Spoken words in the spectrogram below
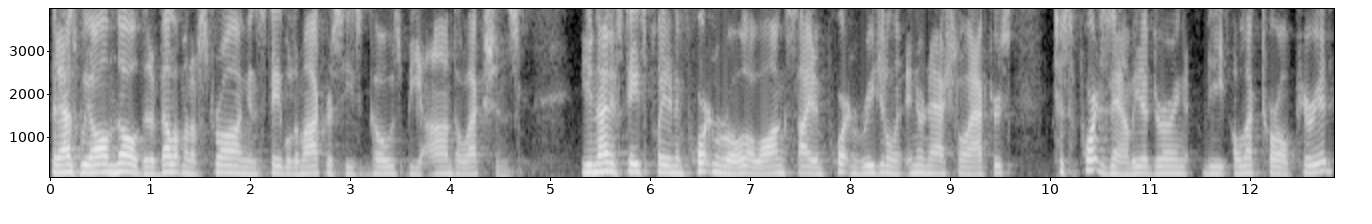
But as we all know, the development of strong and stable democracies goes beyond elections. The United States played an important role alongside important regional and international actors to support Zambia during the electoral period,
